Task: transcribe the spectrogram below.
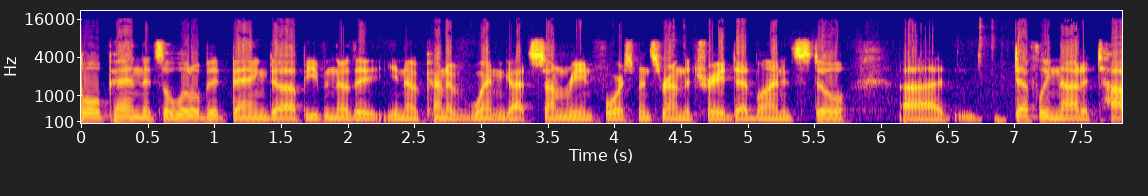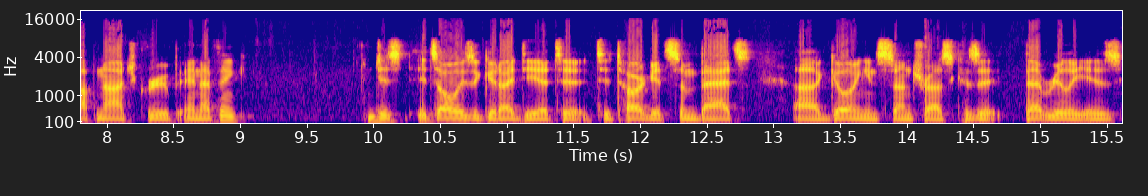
bullpen that's a little bit banged up, even though they you know kind of went and got some reinforcements around the trade deadline. It's still uh, definitely not a top notch group, and I think just it's always a good idea to to target some bats uh, going in SunTrust because that really is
